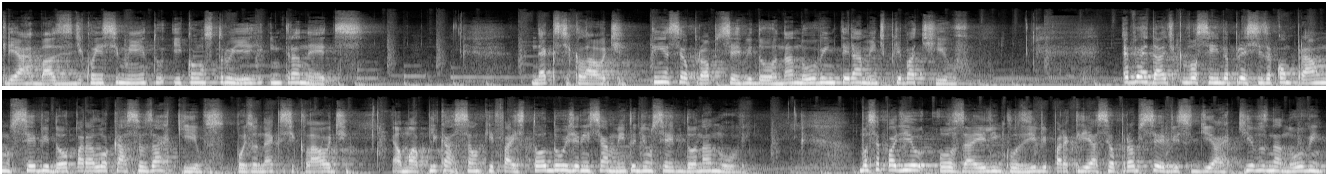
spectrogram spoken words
criar bases de conhecimento e construir intranets. Nextcloud tenha seu próprio servidor na nuvem inteiramente privativo. É verdade que você ainda precisa comprar um servidor para alocar seus arquivos, pois o Nextcloud é uma aplicação que faz todo o gerenciamento de um servidor na nuvem. Você pode usar ele inclusive para criar seu próprio serviço de arquivos na nuvem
